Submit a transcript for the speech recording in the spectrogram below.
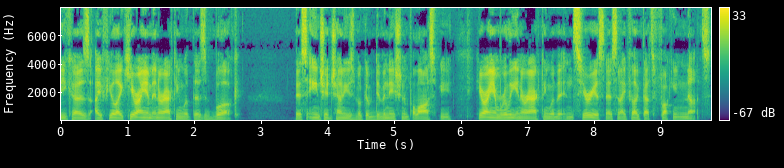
because I feel like here I am interacting with this book, this ancient Chinese book of divination and philosophy. Here I am really interacting with it in seriousness, and I feel like that's fucking nuts.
